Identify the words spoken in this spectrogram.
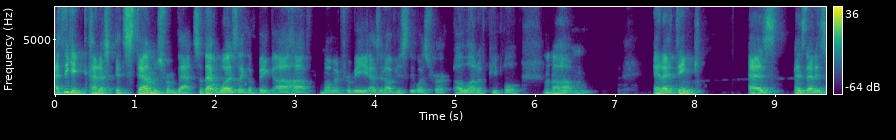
I think it kind of, it stems from that. So that was like a big aha moment for me, as it obviously was for a lot of people. Mm-hmm. Um, and I think as, as that has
